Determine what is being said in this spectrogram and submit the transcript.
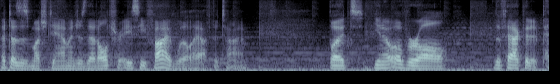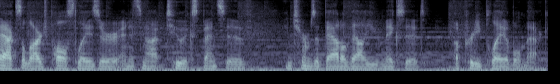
that does as much damage as that Ultra AC5 will half the time. But, you know, overall, the fact that it packs a large pulse laser and it's not too expensive in terms of battle value makes it a pretty playable mech.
